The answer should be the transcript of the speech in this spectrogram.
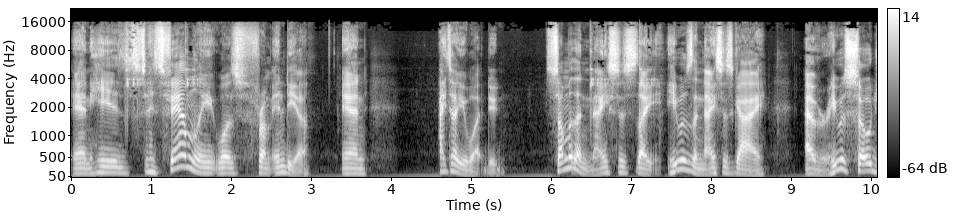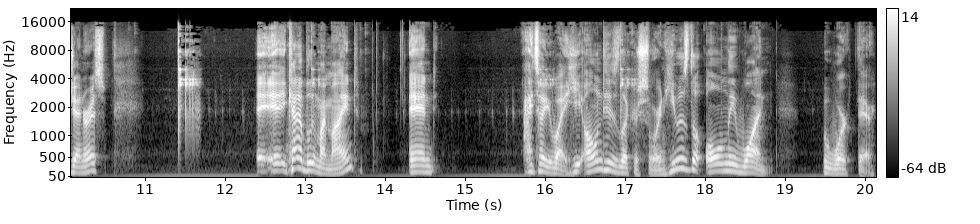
and his his family was from India, and I tell you what, dude, some of the nicest like he was the nicest guy ever. He was so generous it, it kind of blew my mind. And I tell you what, he owned his liquor store and he was the only one who worked there.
